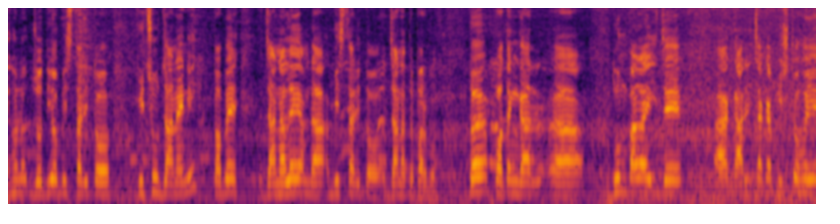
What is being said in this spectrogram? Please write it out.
এখনও যদিও বিস্তারিত কিছু জানায়নি তবে জানালে আমরা বিস্তারিত জানাতে পারব। তো পতেঙ্গার আহ, ধুমপাড়ায় যে গাড়ির চাকা পিষ্ট হয়ে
